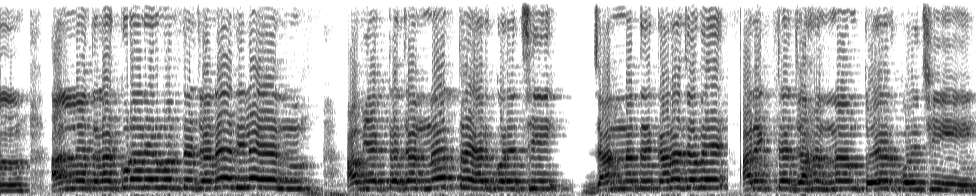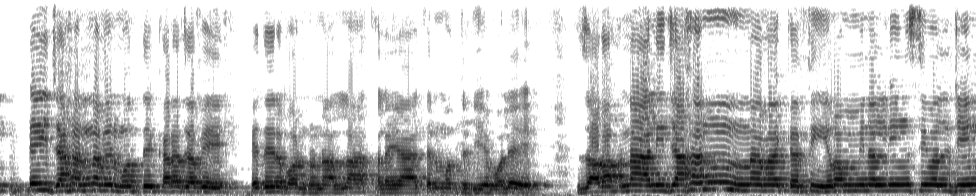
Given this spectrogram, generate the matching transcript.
আল্লাহ তালা কোরআনের মধ্যে জানিয়ে দিলেন, আমি একটা জান্নাত তৈরি করেছি। জান্নাতে কারা যাবে? আরেকটা জাহান্নাম তৈরি করেছি। এই জাহান্নামের মধ্যে কারা যাবে? এদের বর্ণনা আল্লাহ তাআলা আয়াতের মধ্যে দিয়ে বলে জারানা আলি জাহান্নামা কাসীরাম মিনাল ইনসি জিন।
